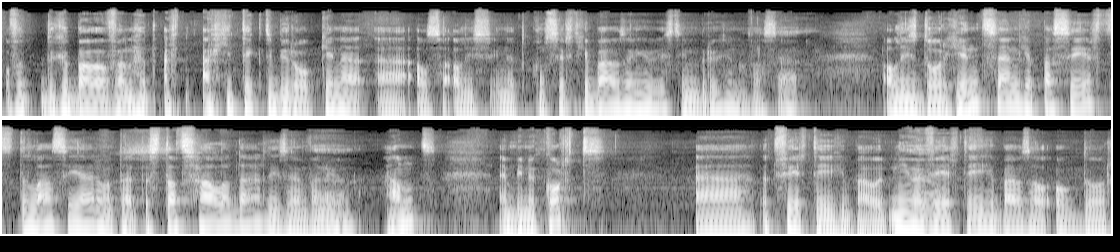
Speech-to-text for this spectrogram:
of de gebouwen van het architectenbureau kennen uh, als ze al eens in het concertgebouw zijn geweest in Brugge. Of als ze ja. al eens door Gent zijn gepasseerd de laatste jaren. Want de stadshallen daar die zijn van ja. uw hand. En binnenkort uh, het VRT-gebouw. Het nieuwe VRT-gebouw zal ook door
